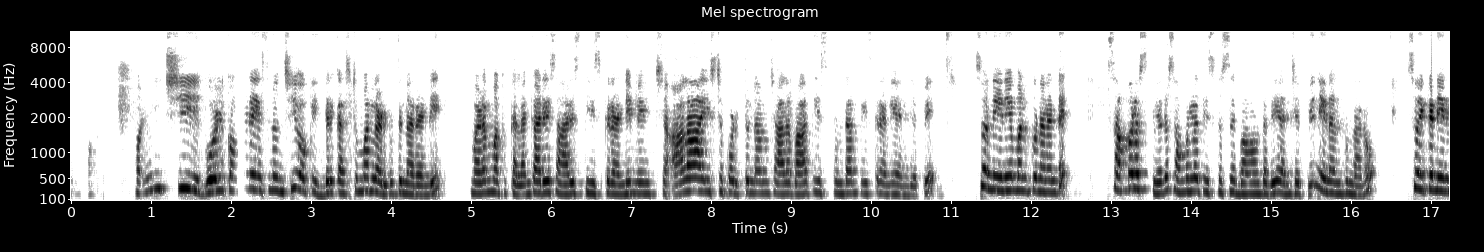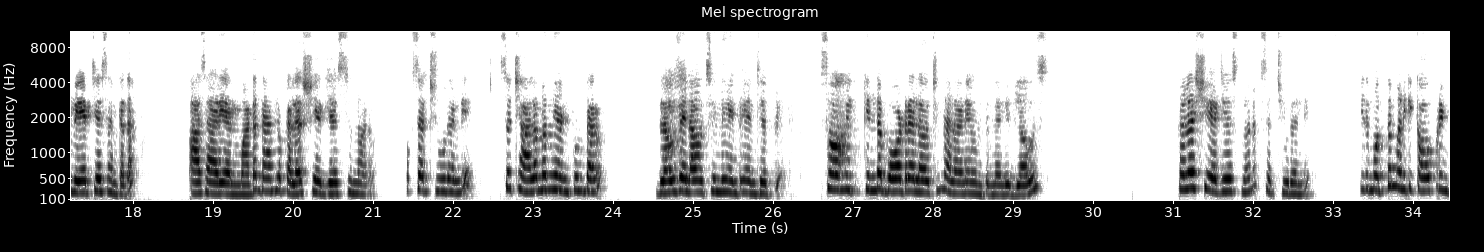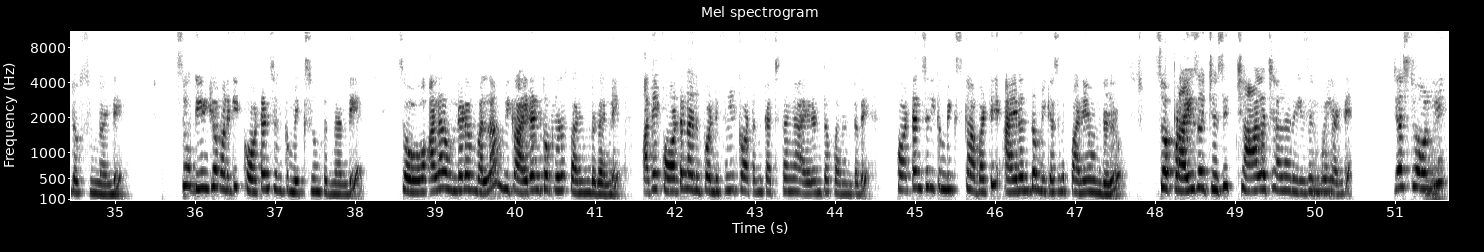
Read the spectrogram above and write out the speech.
మంచి గోల్డ్ కాంబినేస్ నుంచి ఒక ఇద్దరు కస్టమర్లు అడుగుతున్నారండి. మేడం మాకు కలంకారీ సారీస్ తీసుకురండి. మేము చాలా ఇష్టపడుతున్నాం చాలా బాగా తీసుకుంటాం తీసుకురండి అని చెప్పి. సో నేనేమనుకున్నానంటే సమ్మర్ వస్తుంది కదా సమ్మర్లో తీసుకొస్తే బాగుంటది అని చెప్పి నేను అనుకున్నాను సో ఇక్కడ నేను వేర్ చేశాను కదా ఆ శారీ అన్నమాట. దాంట్లో కలర్ షేర్ చేస్తున్నాను. ఒకసారి చూడండి. సో చాలా మంది అనుకుంటారు బ్లౌజ్ ఎలా వచ్చింది ఏంటి అని చెప్పి. సో మీకు కింద బార్డర్ ఎలా వచ్చింది అలానే ఉంటుందండి బ్లౌజ్. కలర్ షేర్ చేస్తున్నాను. ఒకసారి చూడండి. ఇది మొత్తం మనకి కౌ ప్రింట్ వస్తుందండి. సో దీంట్లో మనకి కాటన్ సిల్క్ మిక్స్ ఉంటుందండి. సో అలా ఉండడం వల్ల మీకు ఐరన్తో కూడా పని ఉండదండి. అదే కాటన్ అనుకోండి ఫుల్ కాటన్ ఖచ్చితంగా ఐరన్తో పని ఉంటుంది. కాటన్ సిల్క్ మిక్స్ కాబట్టి ఐరన్తో మీకు అసలు పనే ఉండదు. సో ప్రైస్ వచ్చేసి చాలా చాలా రీజనబుల్ అండి. Just only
